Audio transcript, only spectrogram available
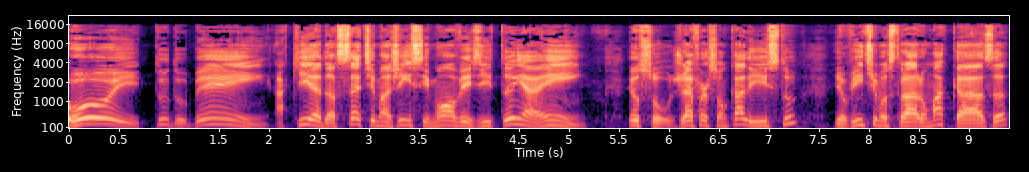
Oi, tudo bem? Aqui é da Sétima Agência Imóveis de Itanhaém. Eu sou Jefferson Calisto e eu vim te mostrar uma casa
